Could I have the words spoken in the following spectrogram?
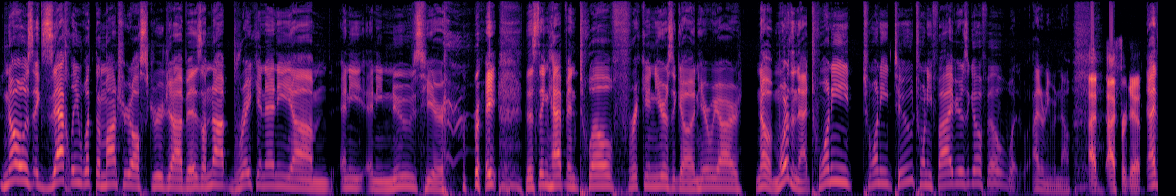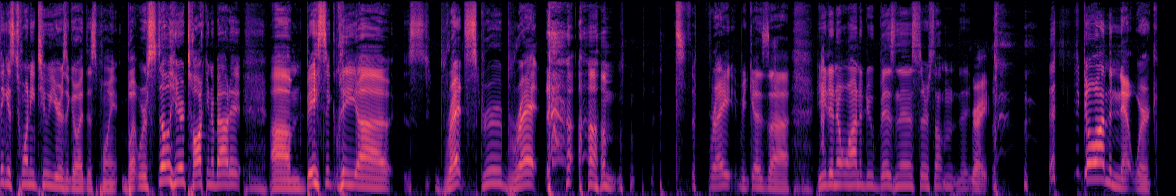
knows exactly what the Montreal screw job is. I'm not breaking any um any any news here, right? This thing happened 12 freaking years ago and here we are. No, more than that. 20 22, 25 years ago, Phil. What I don't even know. I I forget. I think it's 22 years ago at this point, but we're still here talking about it. Um, basically, uh, Bret screwed Bret, um, right? Because uh, he didn't want to do business or something. Right. Go on the network,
